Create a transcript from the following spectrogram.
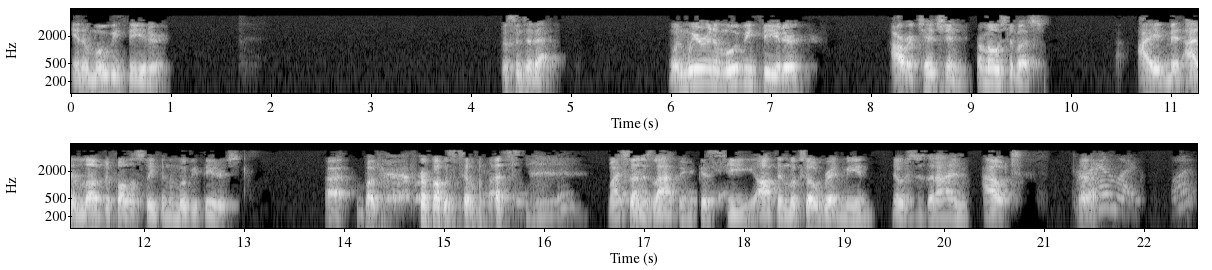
in a movie theater Listen to that. When we're in a movie theater, our attention, for most of us, I admit I love to fall asleep in the movie theaters. Uh, but for most of us, my son is laughing because he often looks over at me and notices that I'm out. Uh, I am like, what?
